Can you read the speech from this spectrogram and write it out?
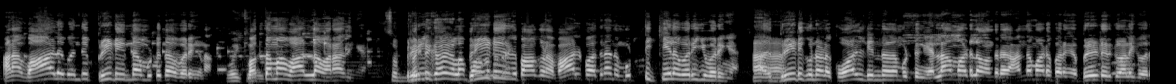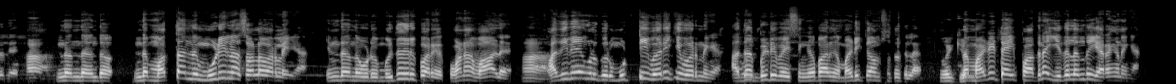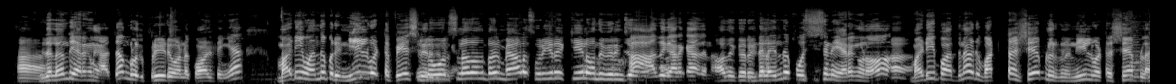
ஆனா வாளு வந்து பிரீடு இருந்தா மட்டும் தான் வருங்கண்ணா. மொத்தமா வால்லாம் வராதுங்க. பிரீடுக்காக எல்லாம் பிரீடு இருந்து பாக்கணும் வால் பாத்தீங்கன்னா அந்த முட்டி கீழே வரைக்கும் வருங்க. அது பிரீடுக்கு உண்டான குவாலிட்டி இருந்தா தான் மட்டுங்க. எல்லா மாடுலாம் வந்துடும் அந்த மாடு பாருங்க பிரீடு இருக்க வேலைக்கு வருது. இந்த இந்த இந்த மொத்தம் இந்த முடி நான் சொல்ல வரலைங்க. இந்த இந்த ஒரு இது இருக்கு பாருங்க கொன வாழு. அதுவே உங்களுக்கு ஒரு முட்டி வரைக்கும் வரணுங்க அதான் பிரீடு வயசுங்க பாருங்க மடிக்காம சுத்தத்துல. இந்த மடி டைப் பார்த்தீங்கன்னா இதுல இருந்து இறங்குனுங்க. ஆ. இதுல இருந்து இறங்குனுங்க. அதான் உங்களுக்கு பிரீடு வேண குவாலிட்டிங்க மடி வந்து ஒரு நீள்வட்ட இல்ல ஒரு சிலது வந்து பாத்தீங்கன்னா மேல சுரியிற கீழே வந்து விரிஞ்சு அது கறக்காதுண்ணா அது கரெக்ட் இதுல இருந்து பொசிஷன் இறங்கணும். மடி பார்த்தீங்கன்னா ஒரு வட்ட ஷேப்ல இருக்கணும். நீள்வட்ட ஷேப்ல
